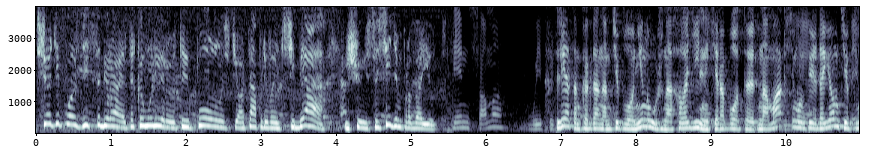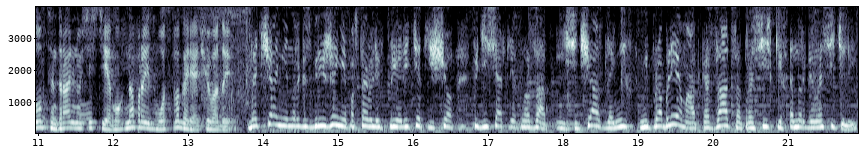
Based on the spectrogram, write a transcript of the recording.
Все тепло здесь собирают, аккумулируют и полностью отапливает себя. Еще и соседям продают. Летом, когда нам тепло не нужно, а холодильники работают на максимум, передаем тепло в центральную систему на производство горячей воды. Датчане энергосбережения поставили в приоритет еще 50 лет назад, и сейчас для них не проблема отказаться от российских энергоносителей.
